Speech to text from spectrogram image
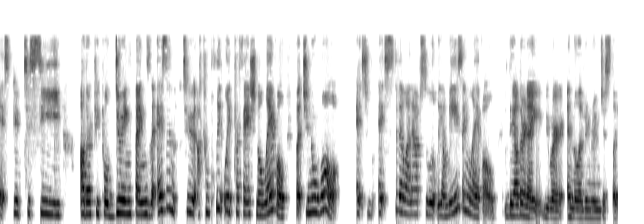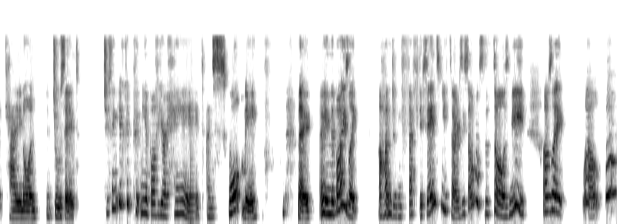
it's good to see other people doing things that isn't to a completely professional level but you know what it's it's still an absolutely amazing level. The other night we were in the living room just like carrying on. Joe said, do you think you could put me above your head and squat me? Now, I mean, the boy's like 150 centimeters. He's almost as tall as me. I was like, well, well,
